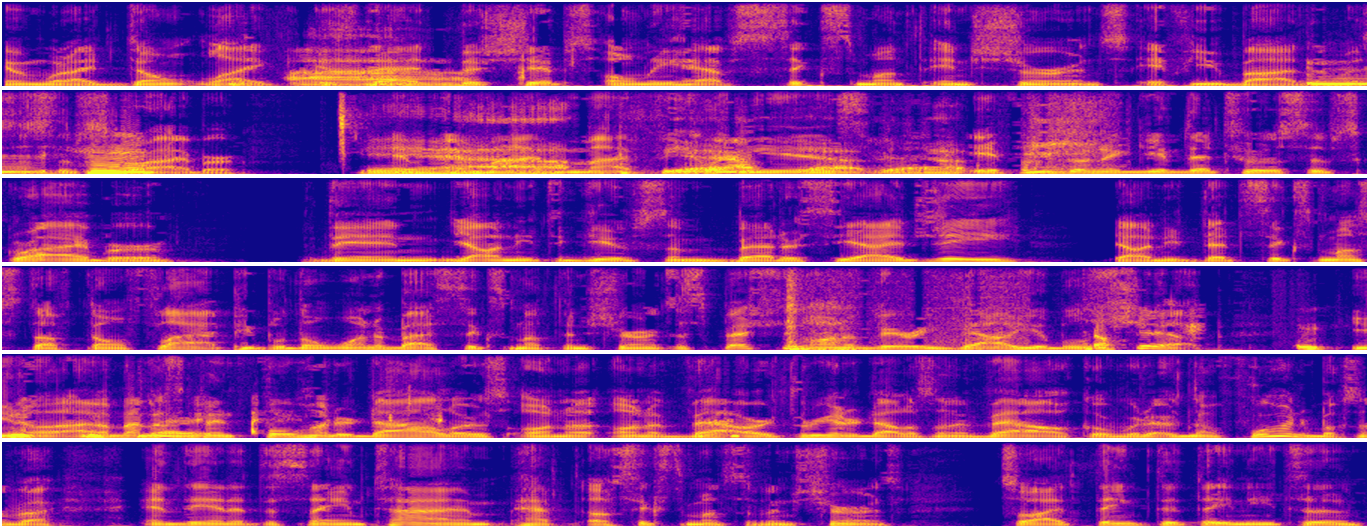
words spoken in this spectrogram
And what I don't like is that Ah. the ships only have six month insurance if you buy them as a Mhm. subscriber. Yeah. And, my, my feeling Yeah, is yeah, yeah. if you're going to give that to a subscriber, then y'all need to give some better CIG. Y'all need that six month stuff. Don't fly. People don't want to buy six month insurance, especially on a very valuable ship. You know, I'm not gonna spend four hundred dollars on a on a Val or three hundred dollars on a Valk or whatever. No, four hundred bucks on a Valk, and then at the same time have uh, sixty months of insurance. So I think that they need to,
